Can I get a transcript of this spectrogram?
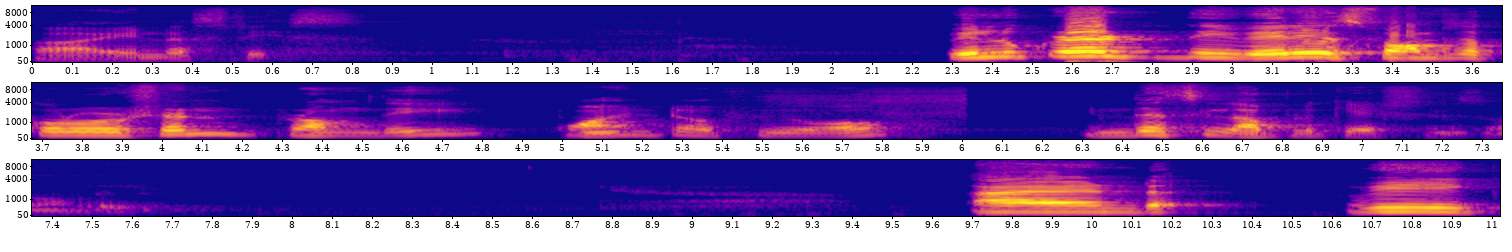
uh, industries. We looked at the various forms of corrosion from the point of view of industrial applications only. And we,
